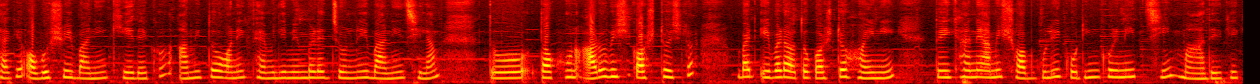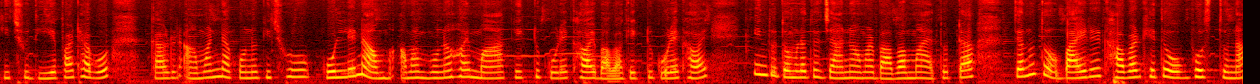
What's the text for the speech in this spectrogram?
থাকে, অবশ্যই বানিয়ে খেয়ে দেখো। আমি তো অনেক ফ্যামিলি মেম্বারের জন্যই বানিয়েছিলাম, তো তখন আরও বেশি কষ্ট হয়েছিল বাট এবার অত কষ্ট হয়নি। তো এখানে আমি সবগুলোই কোটিং করে নিচ্ছি, মাদেরকে কিছু দিয়ে পাঠাবো। কারণ আমার না কোনো কিছু করলে না, আমার মনে হয় মাকে একটু করে খাওয়াই বাবাকে একটু করে খাওয়াই কিন্তু তোমরা তো জানো আমার বাবা মা এতটা, জানো তো, বাইরের খাবার খেতে অভ্যস্ত না।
